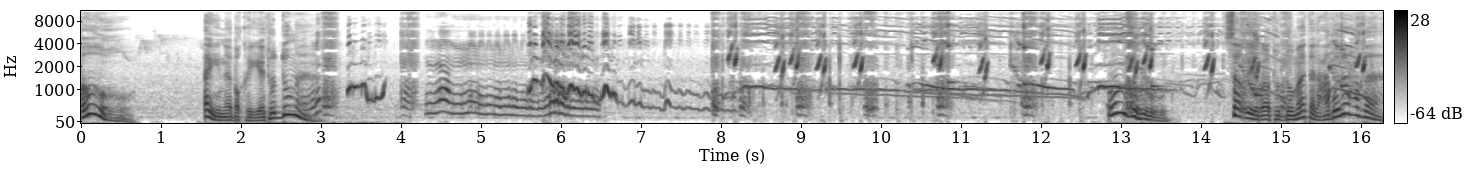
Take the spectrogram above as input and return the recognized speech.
أوه أين بقية الدمى؟ انظروا صغيرات الدمى تلعب لعبة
